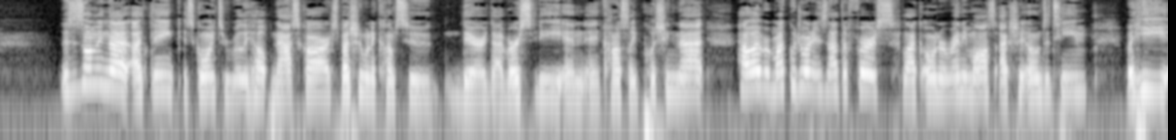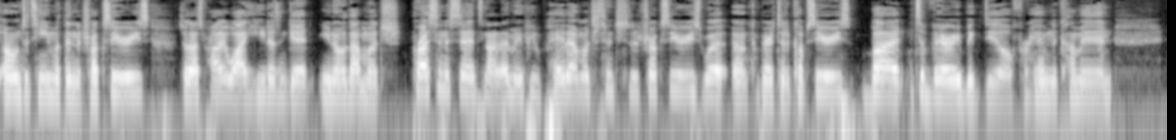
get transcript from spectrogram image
this is something that I think is going to really help NASCAR, especially when it comes to their diversity and, and constantly pushing that. However, Michael Jordan is not the first black owner. Randy Moss actually owns a team, but he owns a team within the truck series. So that's probably why he doesn't get, you know, that much press in a sense. Not that many people pay that much attention to the truck series, but, uh, compared to the cup series, but it's a very big deal for him to come in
